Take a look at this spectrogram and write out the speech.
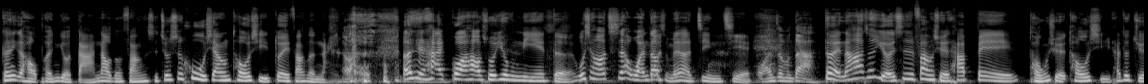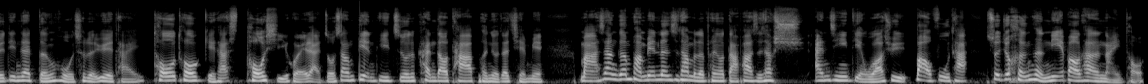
跟一个好朋友打闹的方式，就是互相偷袭对方的奶头，而且他还挂号说用捏的。我想要知道玩到什么样的境界。玩这么大，对，然后他说有一次放学，他被同学偷袭，他就决定在等火车的月台偷偷给他偷袭回来。走上电梯之后，就看到他朋友在前面，马上跟旁边认识他们的朋友打 pass，要嘘安静一点，我要去报复他，所以就狠狠捏爆他的奶头。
